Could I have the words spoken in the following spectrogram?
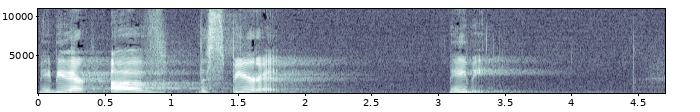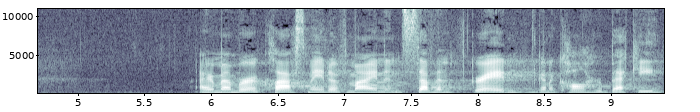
Maybe they're of the Spirit. Maybe. I remember a classmate of mine in seventh grade, I'm going to call her Becky,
